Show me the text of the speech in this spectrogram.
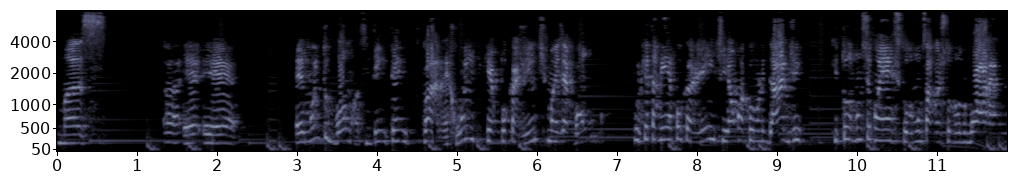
Mas é, é, é, muito bom, assim, tem, tem, claro, é ruim porque é pouca gente, mas é bom porque também é pouca gente, é uma comunidade que todo mundo se conhece, todo mundo sabe onde todo mundo mora,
